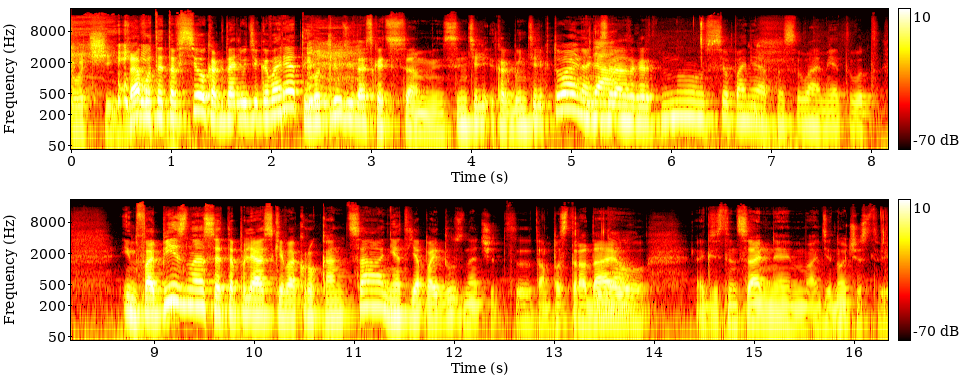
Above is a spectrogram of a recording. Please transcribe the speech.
звучит. Да, вот это все, когда люди говорят, и вот люди, так сказать, там, как бы интеллектуально, они сразу говорят, ну, все понятно с вами, это вот инфобизнес, это пляски вокруг конца. Нет, я пойду, значит, там пострадаю. Да экзистенциальном одиночестве.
